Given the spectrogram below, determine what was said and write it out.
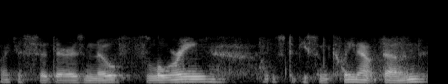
Like I said, there is no flooring. Needs to be some clean out done.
